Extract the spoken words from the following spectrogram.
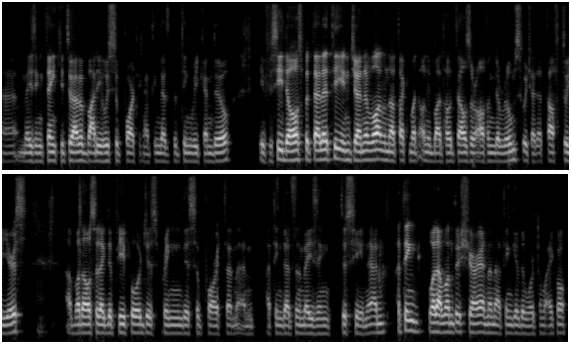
uh, amazing thank you to everybody who's supporting. I think that's the thing we can do. If you see the hospitality in general i'm not talking about only about hotels or offering the rooms which had a tough two years uh, but also like the people just bringing this support and, and i think that's amazing to see. And i think what i want to share and then i think give the word to michael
